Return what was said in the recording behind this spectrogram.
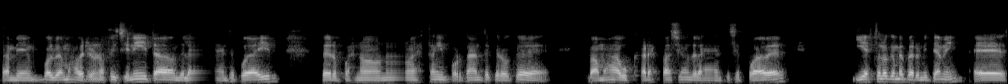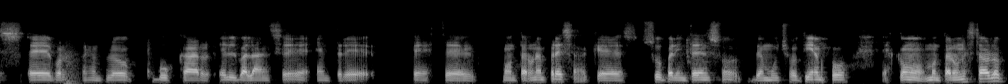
también volvemos a abrir una oficinita donde la gente pueda ir, pero pues no, no, es tan importante. Creo que vamos a buscar espacios donde la gente se pueda ver Y esto lo que me permite a mí es, eh, por ejemplo, buscar el balance entre este, montar una empresa que es súper intenso, de mucho tiempo. Es como montar un startup.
